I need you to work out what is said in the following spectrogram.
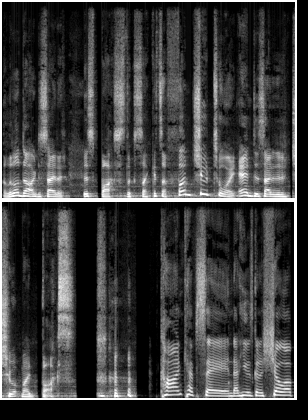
the little dog decided this box looks like it's a fun chew toy and decided to chew up my box. Khan kept saying that he was going to show up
